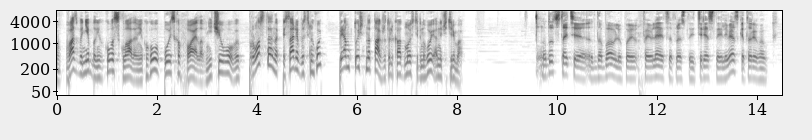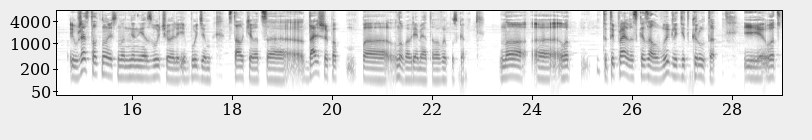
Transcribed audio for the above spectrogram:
У вас бы не было никакого склада, никакого поиска файлов, ничего. Вы просто написали бы стрингой прям точно так же, только одной стрингой, а не четырьмя. Ну тут, кстати, добавлю, появляется просто интересный элемент, с которым мы и уже столкнулись, но не, не озвучивали, и будем сталкиваться дальше по, по, ну, во время этого выпуска. Но э, вот ты, ты правильно сказал, выглядит круто. И вот,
